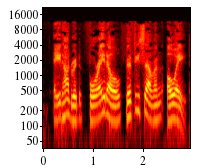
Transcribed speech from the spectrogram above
800 480 5708.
